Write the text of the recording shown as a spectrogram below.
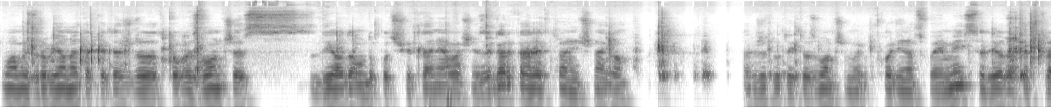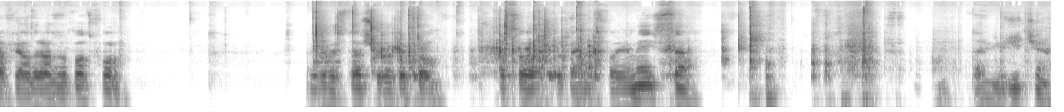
Tu mamy zrobione takie też dodatkowe złącze z diodą do podświetlenia właśnie zegarka elektronicznego. Także tutaj to złącze wchodzi na swoje miejsce. Dioda też trafia od razu w otwór. Wystarczy do tylko pasować tutaj na swoje miejsce. Tak widzicie.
